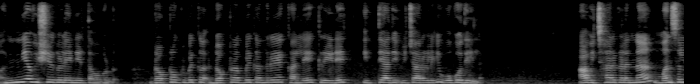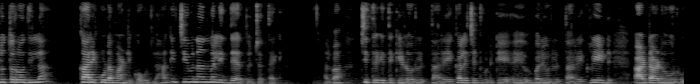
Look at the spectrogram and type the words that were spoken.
ಅನ್ಯ ವಿಷಯಗಳೇನಿರ್ತಾವ ಡಾಕ್ಟರ್ ಆಗಬೇಕು, ಡಾಕ್ಟರ್ ಆಗಬೇಕಂದ್ರೆ ಕಲೆ, ಕ್ರೀಡೆ ಇತ್ಯಾದಿ ವಿಚಾರಗಳಿಗೆ ಹೋಗೋದೇ ಇಲ್ಲ. ಆ ವಿಚಾರಗಳನ್ನು ಮನಸ್ಸಲ್ಲೂ ತರೋದಿಲ್ಲ, ಕಾರ್ಯ ಕೂಡ ಮಾಡ್ಲಿಕ್ಕೆ ಹೋಗೋದಿಲ್ಲ. ಹಾಗೆ ಜೀವನ ಅಂದಮೇಲೆ ಇದ್ದೇ ಇರ್ತದೆ ಜೊತೆಗೆ, ಅಲ್ವಾ? ಚಿತ್ರಗೀತೆ ಕೇಳೋರು ಇರ್ತಾರೆ, ಕಲೆ ಚಟುವಟಿಕೆ ಬರೆಯೋರು ಇರ್ತಾರೆ, ಕ್ರೀಡೆ, ಆಟ ಆಡುವವರು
